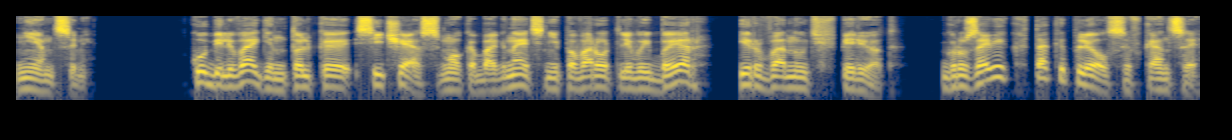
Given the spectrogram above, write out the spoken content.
немцами. Кубельваген только сейчас смог обогнать неповоротливый БР и рвануть вперед. Грузовик так и плелся в конце.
